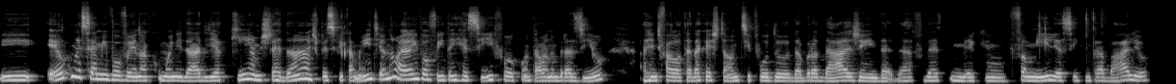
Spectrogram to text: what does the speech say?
E eu comecei a me envolver na comunidade aqui em Amsterdã, especificamente. Eu não era envolvida em Recife quando estava no Brasil. A gente falou até da questão, tipo, do, da brodagem, da, da, da meio que família, assim, com trabalho.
